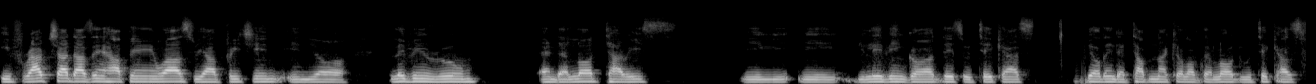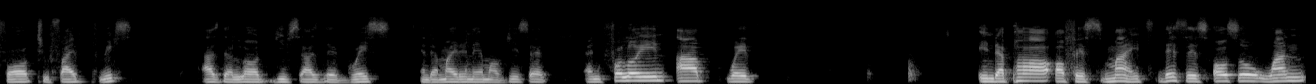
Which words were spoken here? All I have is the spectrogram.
If rapture doesn't happen whilst we are preaching in your living room and the Lord tarries, we, we believe in God. This will take us, building the tabernacle of the Lord will take us four to five weeks as the Lord gives us the grace in the mighty name of Jesus. And following up with in the power of his might, this is also one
